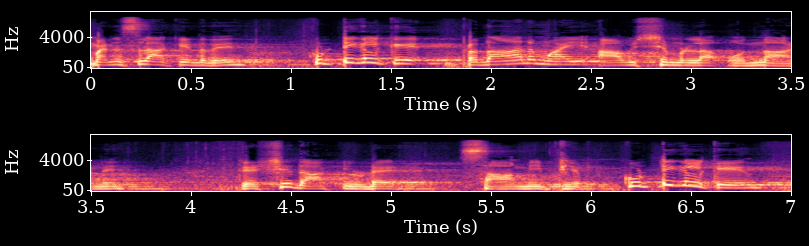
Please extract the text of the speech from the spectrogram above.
മനസ്സിലാക്കേണ്ടത് കുട്ടികൾക്ക് പ്രധാനമായി ആവശ്യമുള്ള ഒന്നാണ് രക്ഷിതാക്കളുടെ സാമീപ്യം. കുട്ടികൾക്ക്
